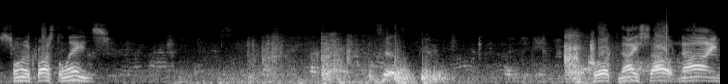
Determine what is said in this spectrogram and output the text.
Swung across the lanes. Brooke, nice out, nine.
